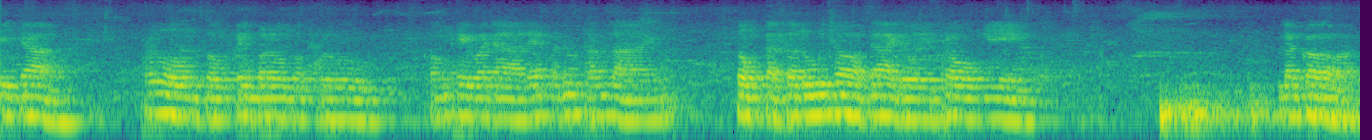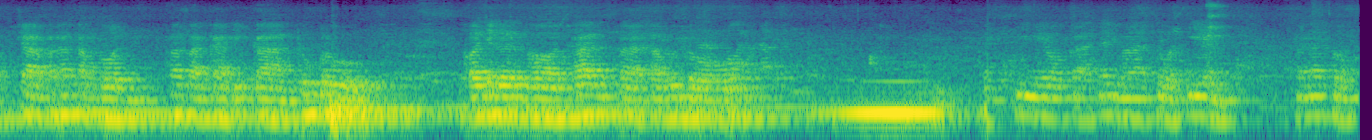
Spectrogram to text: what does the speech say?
พระเจ้า พระองค์ทรงเป็นบรมครู ของเทวดาและมนุษย์ทั้งหลายทรงตรัสรู้ชอบได้โดยพระองค์เอง แล้วก็เจ้าคณะตำบลพระสังฆาธิการทุกรูป ขอเจริญพรท่านพระอาวุโสที่มีโอกาสได้มาตรวจเยี่ยมคณะสงฆ์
